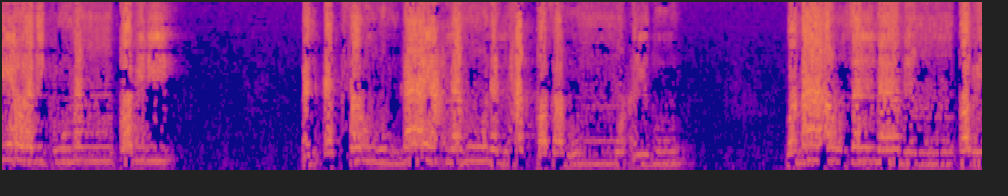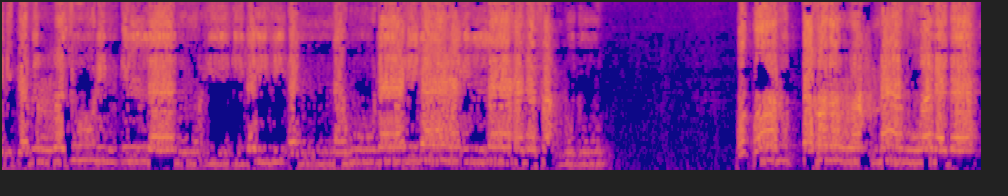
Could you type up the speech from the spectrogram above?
معي وذكر من قبلي بل أكثرهم لا يعلمون الحق فهم معرضون. وما أرسلنا من قبلك من رسول إلا نوحي إليه أنه لا إله إلا أنا فاعبدون. وقالوا اتخذ الرحمن ولدا.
